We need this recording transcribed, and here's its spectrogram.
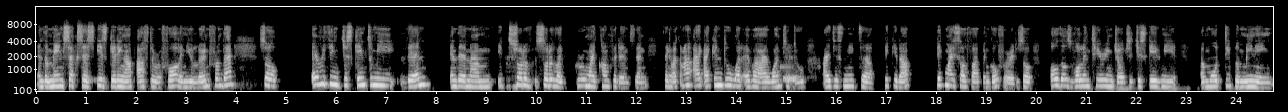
and the main success is getting up after a fall and you learn from that. So everything just came to me then and then um, it sort of sort of like grew my confidence and saying like no, I, I can do whatever i want to do. I just need to pick it up pick myself up and go for it. So all those volunteering jobs it just gave me a more deeper meaning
